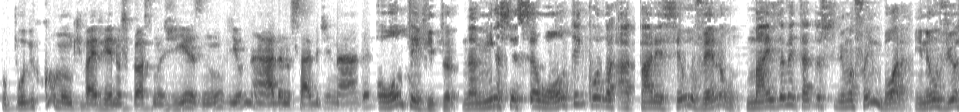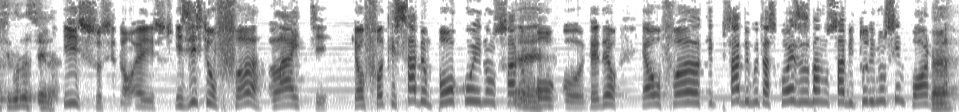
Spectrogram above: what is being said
O público comum que vai ver nos próximos dias não viu nada, não sabe de nada. Ontem, Vitor, na minha sessão ontem, quando apareceu o Venom, mais da metade do cinema foi embora e não viu a segunda cena. Isso, Sidão, é isso. Existe um fã light Que é o fã que sabe um pouco e não sabe É. um pouco, entendeu? É o fã que sabe muitas coisas, mas não sabe tudo e não se importa.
